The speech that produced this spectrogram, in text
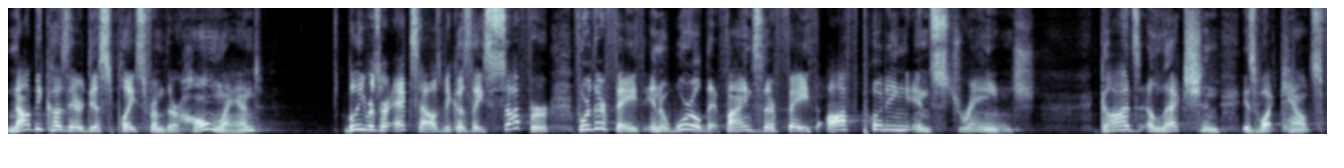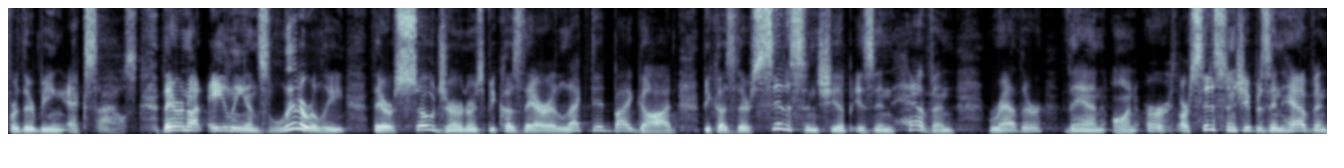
not because they're displaced from their homeland. Believers are exiles because they suffer for their faith in a world that finds their faith off putting and strange. God's election is what counts for their being exiles. They are not aliens literally, they are sojourners because they are elected by God, because their citizenship is in heaven rather than on earth. Our citizenship is in heaven,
